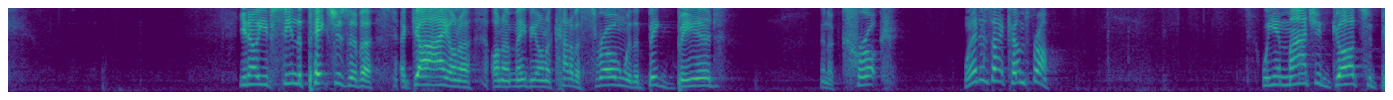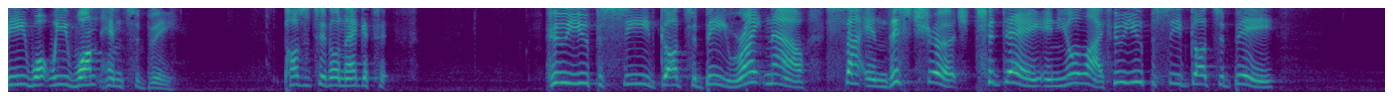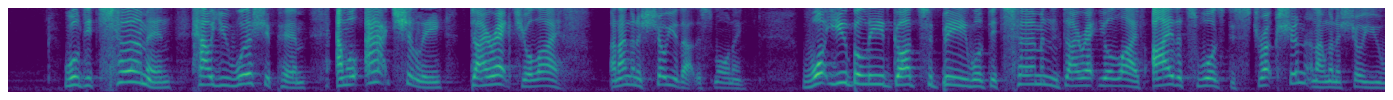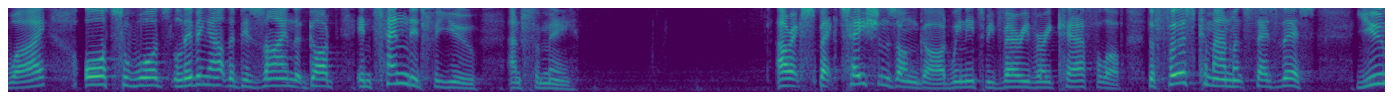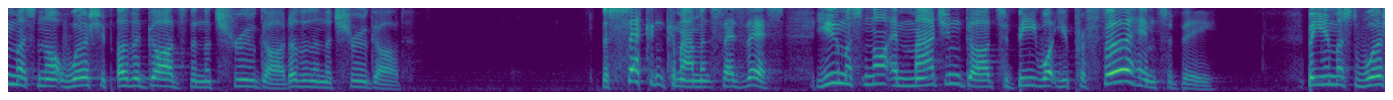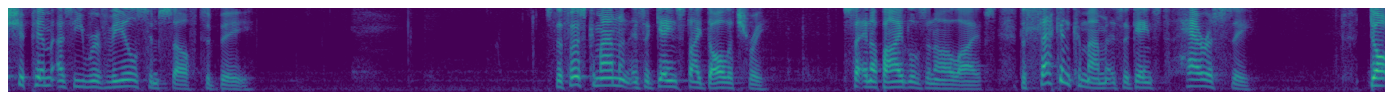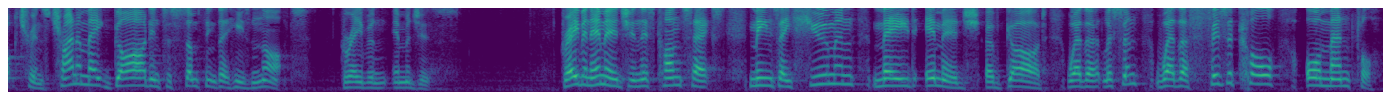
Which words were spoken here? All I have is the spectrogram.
You know, you've seen the pictures of a, a guy on a, on a maybe on a kind of a throne with a big beard and a crook where does that come from? We imagine God to be what we want him to be, positive or negative. Who you perceive God to be right now, sat in this church today in your life, who you perceive God to be will determine how you worship Him and will actually direct your life. And I'm going to show you that this morning. What you believe God to be will determine and direct your life either towards destruction, and I'm going to show you why, or towards living out the design that God intended for you and for me. Our expectations on God, we need to be very, very careful of. The first commandment says this You must not worship other gods than the true God, other than the true God. The second commandment says this You must not imagine God to be what you prefer him to be, but you must worship him as he reveals himself to be. So the first commandment is against idolatry, setting up idols in our lives. The second commandment is against heresy, doctrines, trying to make God into something that he's not, graven images. Graven image in this context means a human made image of God, whether, listen, whether physical or mental.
